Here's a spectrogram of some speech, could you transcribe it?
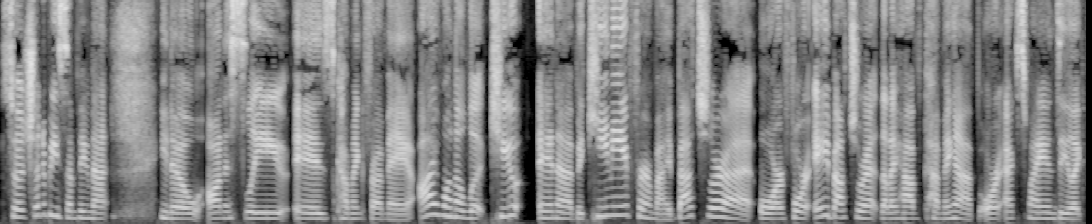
So it shouldn't be something that, you know, honestly is coming from a, I want to look cute in a bikini for my bachelorette or for a bachelorette that I have coming up or X, Y, and Z. Like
